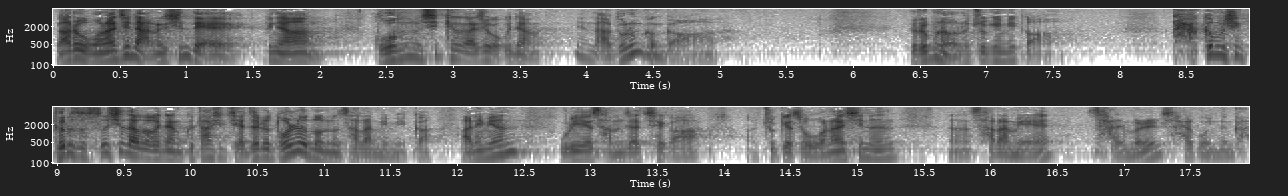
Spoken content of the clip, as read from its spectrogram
나를 원하지는 않으신데 그냥 구원시켜 가지고 그냥 놔두는 건가? 여러분은 어느 쪽입니까? 가끔씩 들어서 쓰시다가 그냥 그 다시 제자리로 돌려놓는 사람입니까? 아니면 우리의 삶 자체가 주께서 원하시는 어, 사람의 삶을 살고 있는가?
